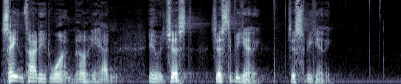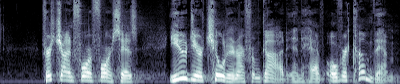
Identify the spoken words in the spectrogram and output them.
Satan thought he'd won. No, he hadn't. It was just, just the beginning just the beginning. 1 John 4 4 says, You, dear children, are from God and have overcome them,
